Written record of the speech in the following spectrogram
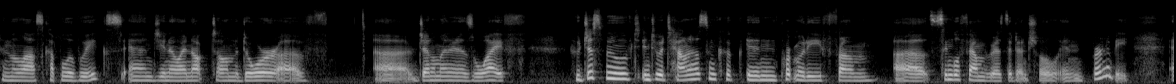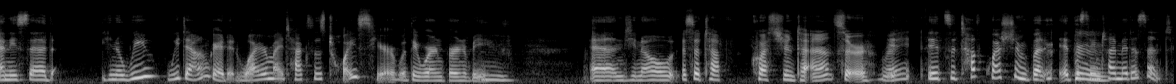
in the last couple of weeks, and you know, I knocked on the door of a gentleman and his wife who just moved into a townhouse in, Cook, in Port Moody from a single-family residential in Burnaby, and he said, "You know, we we downgraded. Why are my taxes twice here what they were in Burnaby?" Mm. And you know, it's a tough question to answer, right? It, it's a tough question, but at the same time, it isn't.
